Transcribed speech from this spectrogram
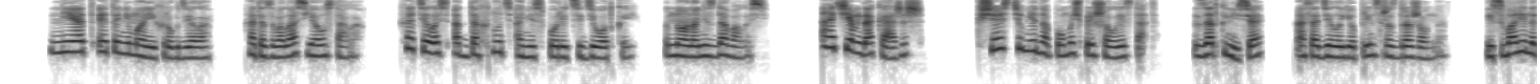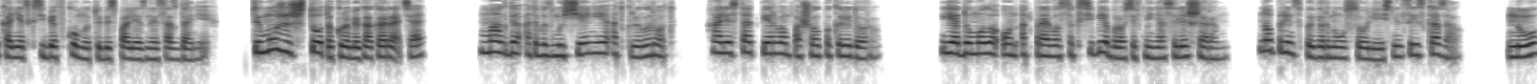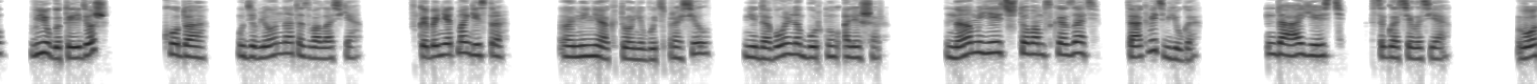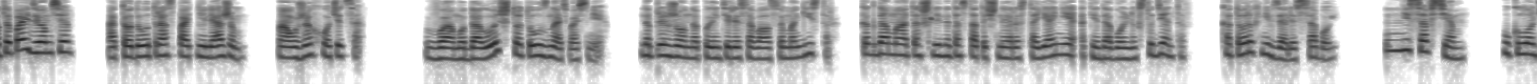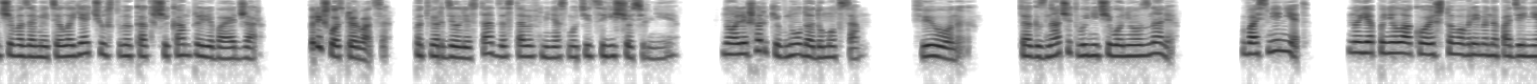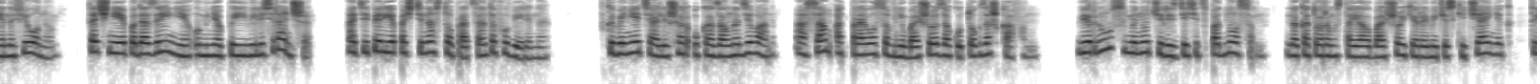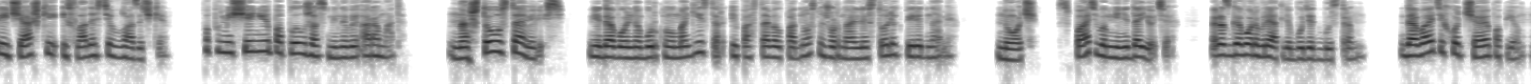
«Нет, это не моих рук дело», — отозвалась я устало. Хотелось отдохнуть, а не спорить с идиоткой, но она не сдавалась. «А чем докажешь?» К счастью, мне на помощь пришел Истат. «Заткнись, а!» — осадил ее принц раздраженно. «И свали, наконец, к себе в комнату бесполезное создание. Ты можешь что-то, кроме как орать, а?» Магда от возмущения открыла рот. Алистат первым пошел по коридору. Я думала, он отправился к себе, бросив меня с Алишером. Но принц повернулся у лестницы и сказал. «Ну, в юго ты идешь?» «Куда?» — удивленно отозвалась я. «В кабинет магистра». «А меня кто-нибудь спросил?» — недовольно буркнул Алишер. «Нам есть что вам сказать, так ведь, в юго?» «Да, есть», — согласилась я. «Вот и пойдемте», а то до утра спать не ляжем, а уже хочется. Вам удалось что-то узнать во сне? Напряженно поинтересовался магистр, когда мы отошли на достаточное расстояние от недовольных студентов, которых не взяли с собой. Не совсем, уклончиво заметила я, чувствуя, как щекам приливает жар. Пришлось прерваться, подтвердил Листат, заставив меня смутиться еще сильнее. Но Алишер кивнул, додумав сам. «Фиона, так значит, вы ничего не узнали?» «Во сне нет, но я поняла кое-что во время нападения на Фиону. Точнее, подозрения у меня появились раньше, а теперь я почти на сто процентов уверена. В кабинете Алишер указал на диван, а сам отправился в небольшой закуток за шкафом. Вернулся минут через десять с подносом, на котором стоял большой керамический чайник, три чашки и сладости в вазочке. По помещению поплыл жасминовый аромат. «На что уставились?» — недовольно буркнул магистр и поставил поднос на журнальный столик перед нами. «Ночь. Спать вы мне не даете. Разговор вряд ли будет быстрым. Давайте хоть чаю попьем».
